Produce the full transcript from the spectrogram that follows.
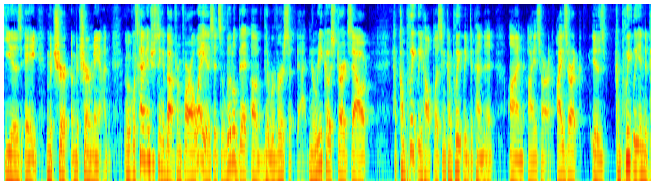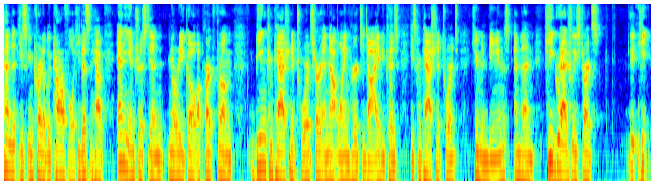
he is a mature a mature man. What's kind of interesting about From Far Away is it's a little bit of the reverse of that. Noriko starts out completely helpless and completely dependent on Izark. Izark is completely independent. He's incredibly powerful. He doesn't have any interest in Noriko apart from being compassionate towards her and not wanting her to die because he's compassionate towards human beings. And then he gradually starts he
